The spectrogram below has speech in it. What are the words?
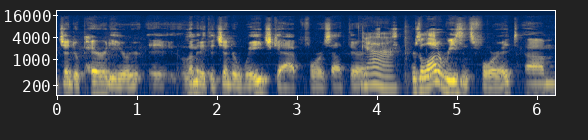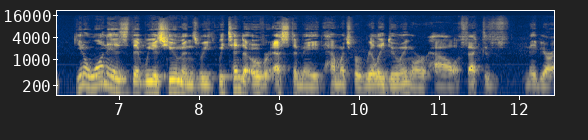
gender parity or uh, eliminate the gender wage gap for us out there yeah there's a lot of reasons for it um, you know one is that we as humans we, we tend to overestimate how much we're really doing or how effective maybe our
